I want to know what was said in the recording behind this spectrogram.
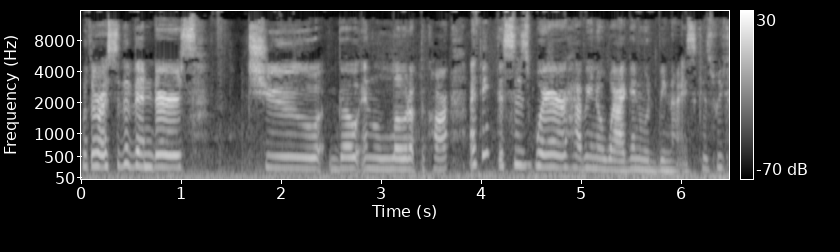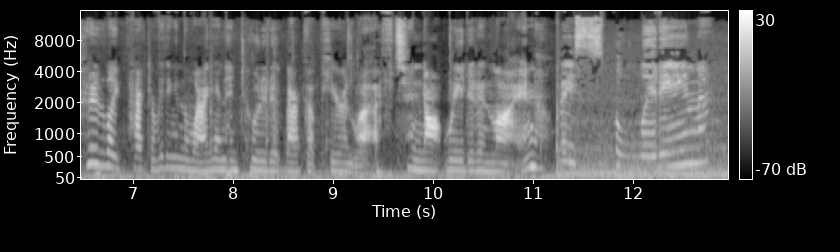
with the rest of the vendors to go and load up the car. I think this is where having a wagon would be nice because we could have like packed everything in the wagon and toted it back up here and left and not waited in line. A splitting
